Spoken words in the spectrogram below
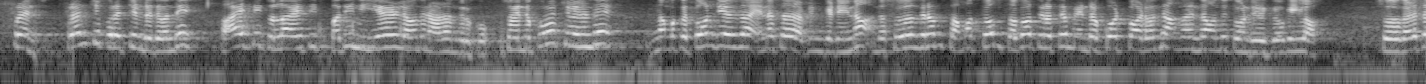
ஃப்ரெஞ்சு ஃப்ரெஞ்சு புரட்சின்றது வந்து ஆயிரத்தி தொள்ளாயிரத்தி பதினேழில் வந்து நடந்திருக்கும். ஸோ இந்த புரட்சியிலிருந்து நமக்கு தோன்றியது தான் என்ன சார் அப்படின்னு கேட்டிங்கன்னா இந்த சுதந்திரம் சமத்துவம் சகோதரத்துவம் என்ற கோட்பாடு வந்து அங்கே தான் வந்து தோன்றியிருக்கு. ஓகேங்களா ஸோ அடுத்த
